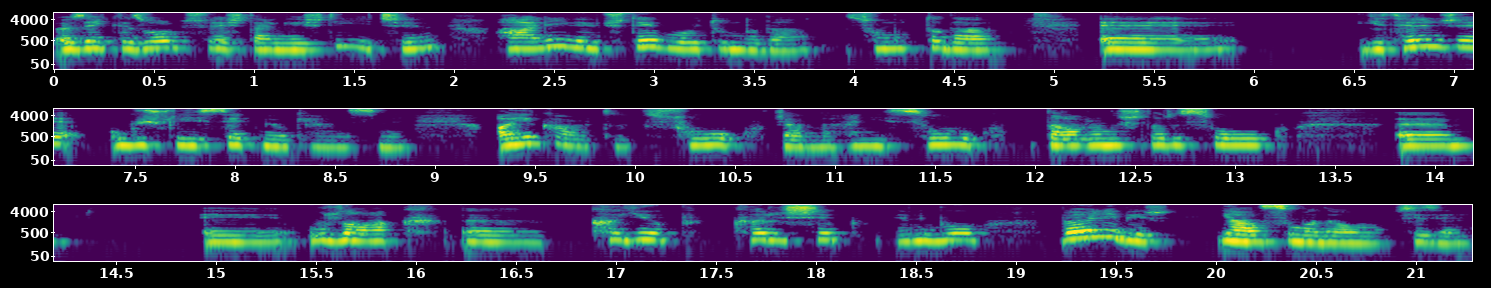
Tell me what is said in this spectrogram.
Özellikle zor bir süreçten geçtiği için haliyle 3D boyutunda da somutta da e, yeterince güçlü hissetmiyor kendisini. Ayı kartı soğuk canlar. Hani soğuk. Davranışları soğuk. E, e, uzak, e, kayıp, karışık. Yani bu böyle bir yansımada o size.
